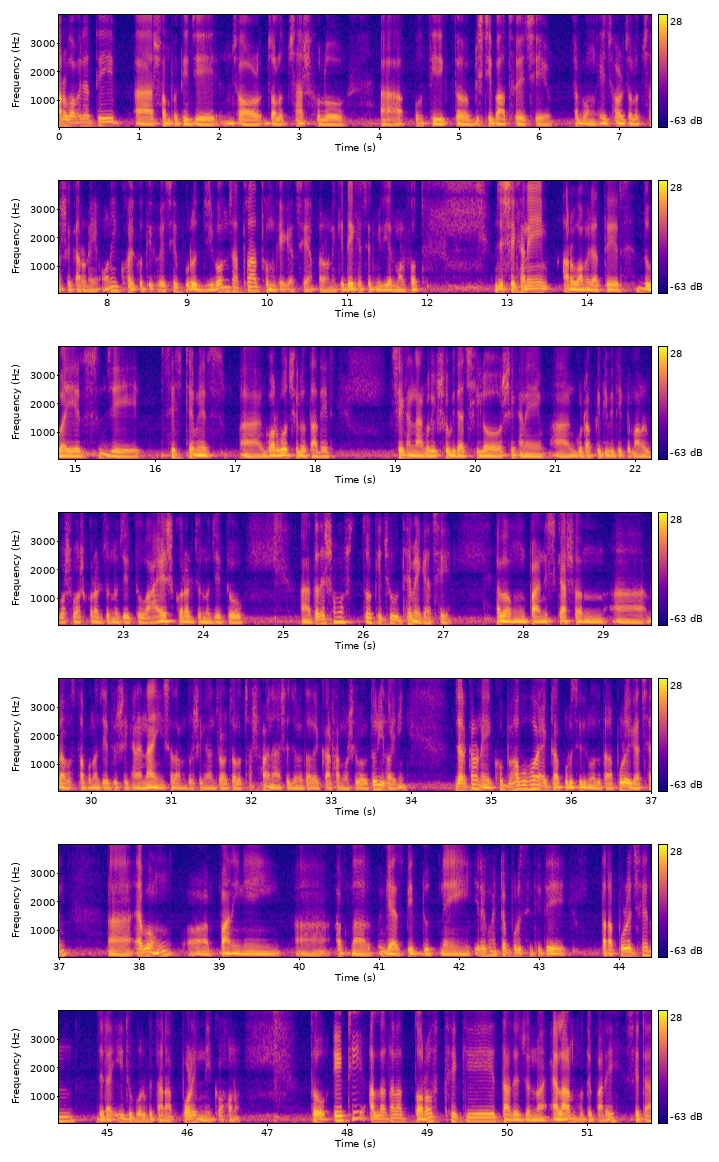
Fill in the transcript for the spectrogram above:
আরব আমিরাতে সম্প্রতি যে ঝড় জলোচ্ছ্বাস হলো অতিরিক্ত বৃষ্টিপাত হয়েছে এবং এই ঝড় জলোচ্ছ্বাসের কারণে অনেক ক্ষয়ক্ষতি হয়েছে। পুরো জীবনযাত্রা থমকে গেছে, আপনারা অনেকে দেখেছেন মিডিয়ার মারফত। যে সেখানে আরব আমিরাতের, দুবাইয়ের যে সিস্টেমের গর্ব ছিল তাদের। সেখানে নাগরিক সুবিধা ছিল, সেখানে গোটা পৃথিবী থেকে মানুষ বসবাস করার জন্য যেত, আয়েশ করার জন্য যেত। তাদের সমস্ত কিছু থেমে গেছে এবং পানি নিষ্কাশন ব্যবস্থাপনা যেহেতু সেখানে নাই, সাধারণত সেখানে জল জলোচ্ছ্বাস হয় না, সেজন্য তাদের কাঠামো সেভাবে তৈরি হয়নি, যার কারণে খুব ভয়াবহ একটা পরিস্থিতির মধ্যে তারা পড়ে গেছেন এবং পানি নেই আপনার গ্যাস বিদ্যুৎ নেই, এরকম একটা পরিস্থিতিতে তারা পড়েছেন যেটা ইতিপূর্বে তারা পড়েননি কখনো। তো এটি আল্লাহ তালার তরফ থেকে তাদের জন্য অ্যালার্ম হতে পারে, সেটা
